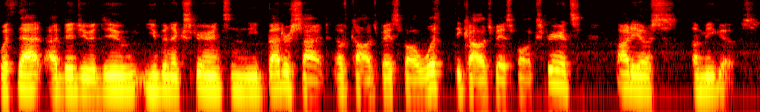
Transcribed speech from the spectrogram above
With that, I bid you adieu. You've been experiencing the better side of college baseball with the college baseball experience. Adios, amigos.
